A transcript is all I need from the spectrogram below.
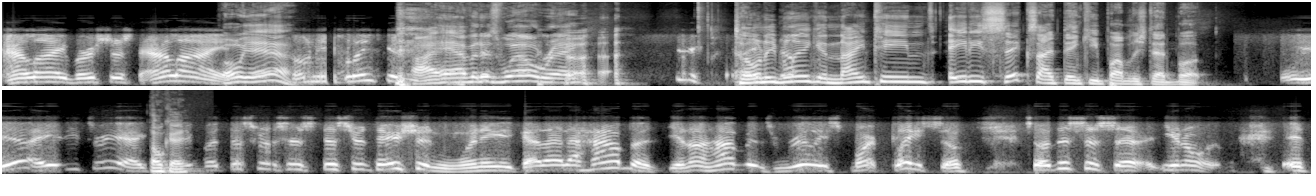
Ally versus ally. Oh yeah, Tony Blinken. I have it as well, Ray. Tony Blinken, 1986, I think he published that book. Yeah, 83, actually. Okay. But this was his dissertation when he got out of Harvard. You know, Harvard's really smart place. So, so this is, uh, you know, it's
